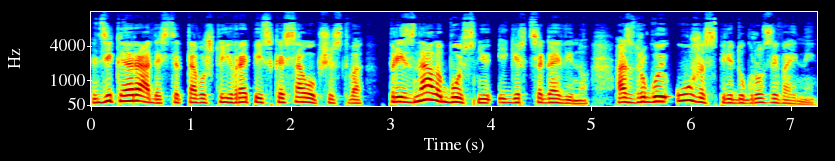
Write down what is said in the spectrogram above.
дикая радость от того, что европейское сообщество признало Боснию и Герцеговину, а с другой — ужас перед угрозой войны.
